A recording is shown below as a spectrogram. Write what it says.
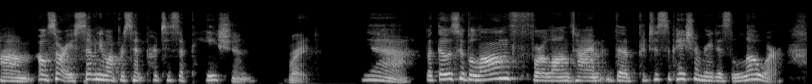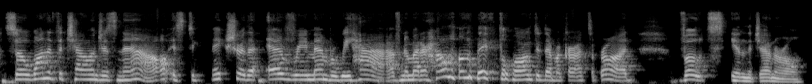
um, oh, sorry, 71% participation. Right. Yeah, but those who belong for a long time, the participation rate is lower. So, one of the challenges now is to make sure that every member we have, no matter how long they've belonged to Democrats abroad, votes in the general.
